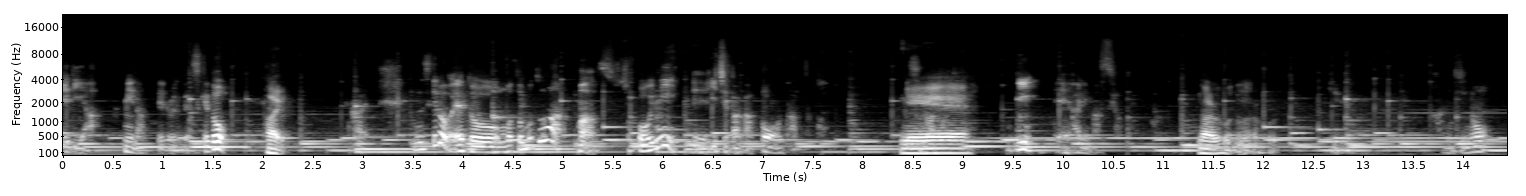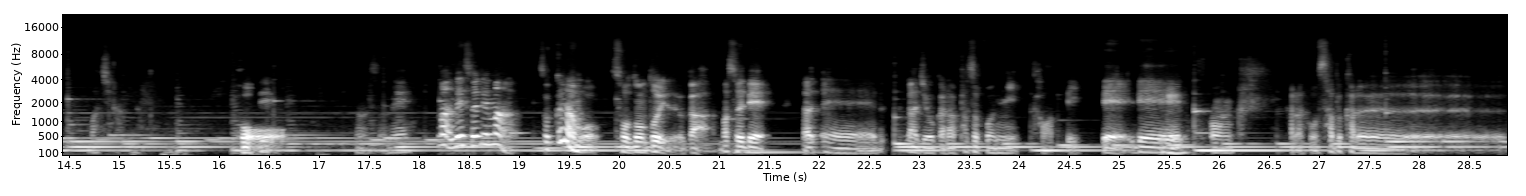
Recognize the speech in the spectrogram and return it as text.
エリアになってるんですけど、はい。なんですけど、えっ、と、もともとは、まあ、そこに、えー市場がボーンとあったと。ねえ。に、えーありますよなるほど、なるほという感じの街並みだと。ど。ほでなんですよね。まあ、で、それでまあ、そこからはもう想像の通りというか、まあ、それで、ラ,、えーラジオからパソコンに変わっていって、で、うんパソコンからこうサブカル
